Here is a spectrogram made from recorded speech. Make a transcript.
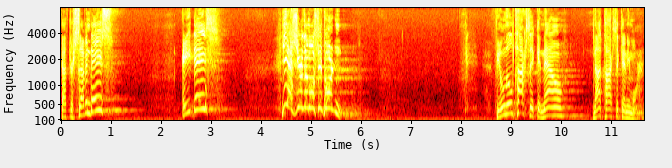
After seven days, eight days, yes, you're the most important. Feeling a little toxic, and now not toxic anymore.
